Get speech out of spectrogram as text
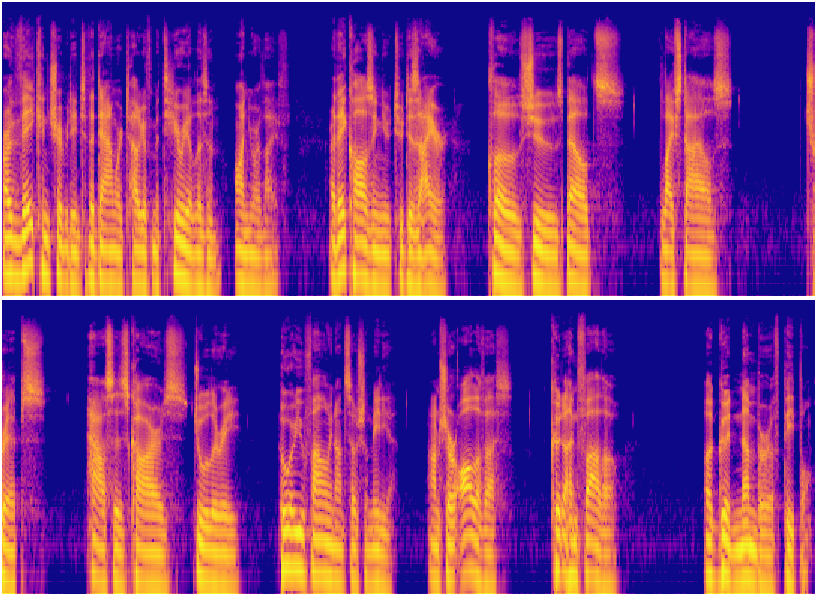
Are they contributing to the downward tug of materialism on your life? Are they causing you to desire clothes, shoes, belts, lifestyles, trips, houses, cars, jewelry? Who are you following on social media? I'm sure all of us could unfollow a good number of people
